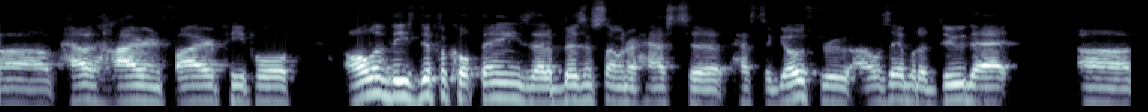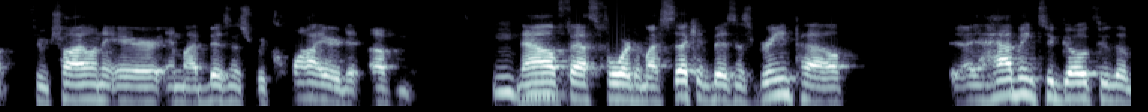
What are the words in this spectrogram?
uh, how to hire and fire people all of these difficult things that a business owner has to has to go through i was able to do that uh, through trial and error and my business required it of me Mhm. now fast forward to my second business GreenPal uh, having to go through the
